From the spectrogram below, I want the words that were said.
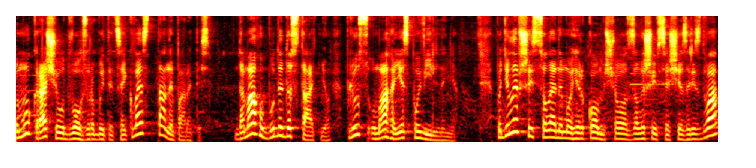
тому краще удвох зробити цей квест та не паритись. Дамагу буде достатньо, плюс у мага є сповільнення. Поділившись соленим огірком, що залишився ще з Різдва,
